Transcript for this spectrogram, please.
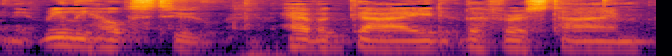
and it really helps to have a guide the first time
